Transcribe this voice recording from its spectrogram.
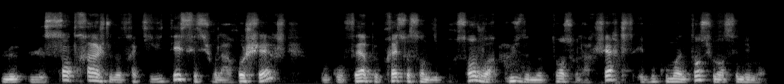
le, le centrage de notre activité, c'est sur la recherche. Donc, on fait à peu près 70%, voire plus de notre temps sur la recherche et beaucoup moins de temps sur l'enseignement.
